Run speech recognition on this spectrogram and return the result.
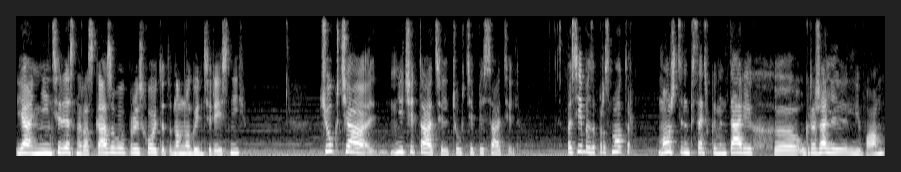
Я неинтересно рассказываю, происходит это намного интересней. Чукча не читатель, Чукча писатель. Спасибо за просмотр. Можете написать в комментариях, э, угрожали ли вам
